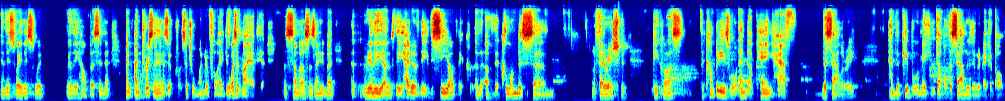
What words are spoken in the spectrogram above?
in this way, this would really help us. And that, I, I personally think it's such a wonderful idea. It wasn't my idea; it was someone else's idea, but really, was the head of the, the CEO of the of the Columbus um, Federation, because the companies will end up paying half the salary, and the people were making double the salary they would make in Poland.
